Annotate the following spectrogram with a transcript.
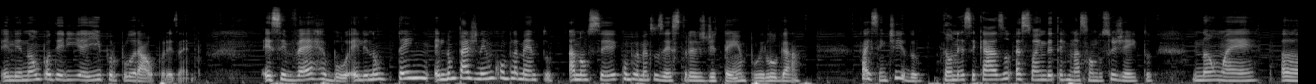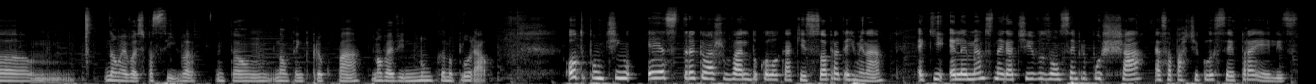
Ele não poderia ir pro plural, por exemplo. Esse verbo, ele não tem, ele não pede nenhum complemento, a não ser complementos extras de tempo e lugar. Faz sentido? Então, nesse caso, é só indeterminação do sujeito, não é não é voz passiva. Então, não tem que preocupar, não vai vir nunca no plural. Outro pontinho extra que eu acho válido colocar aqui só para terminar é que elementos negativos vão sempre puxar essa partícula C para eles.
